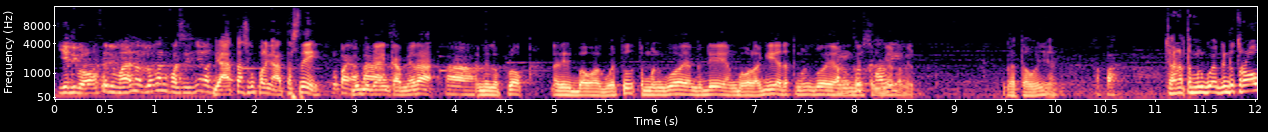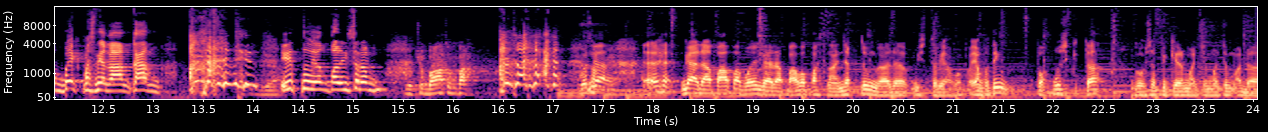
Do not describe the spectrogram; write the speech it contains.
iya di bawah tuh di mana lu kan posisinya lagi di atas gue paling atas nih. Lu paling Gue megangin kamera, Ah. ambil ngevlog. Nah di bawah gue tuh temen gue yang gede, yang bawah lagi ada temen gue yang biasa megang kamera. Gak taunya, apa cara temen gue yang gendut robek pas dia ngangkang. itu yang paling serem. lucu banget sumpah gue Nggak, eh, nggak ada apa-apa, pokoknya nggak ada apa-apa pas nanjak tuh nggak ada misteri apa-apa. Yang penting fokus kita nggak usah pikiran macam-macam ada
